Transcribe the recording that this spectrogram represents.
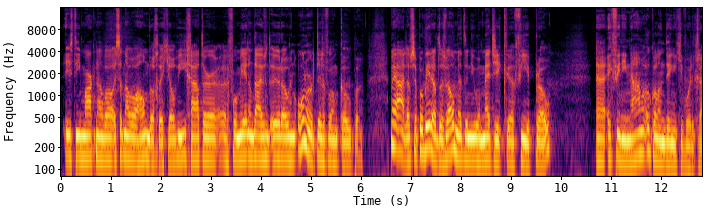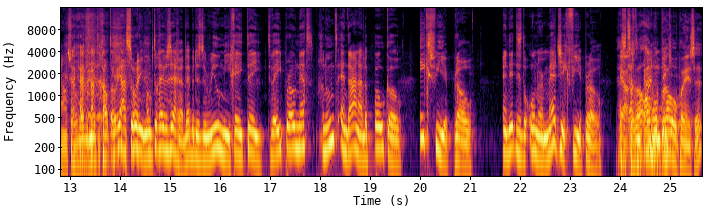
is die markt nou wel, is dat nou wel handig, weet je wel? Wie gaat er voor meer dan 1000 euro een Honor-telefoon kopen? Maar ja, dat, ze proberen dat dus wel met de nieuwe Magic eh, 4 Pro. Eh, ik vind die namen ook wel een dingetje worden trouwens. Hoor. We hebben het net gehad over... Ja, sorry, moet ik toch even zeggen. We hebben dus de Realme GT2 Pro net genoemd. En daarna de Poco X4 Pro. En dit is de Honor Magic 4 Pro. ja, het zijn wel allemaal pro opeens, hè? Het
